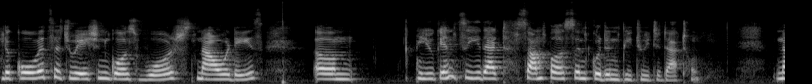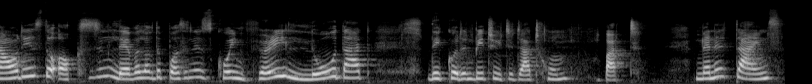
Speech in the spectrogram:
the COVID situation goes worse nowadays. Um, you can see that some person couldn't be treated at home. Nowadays, the oxygen level of the person is going very low that they couldn't be treated at home. But it times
